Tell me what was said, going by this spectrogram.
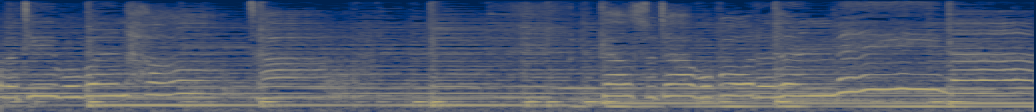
到了，替我问候他，告诉他我过得很美满，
